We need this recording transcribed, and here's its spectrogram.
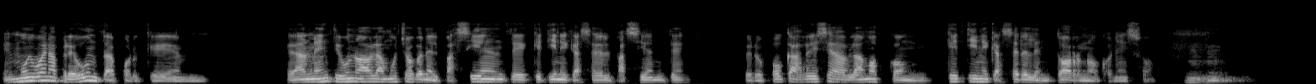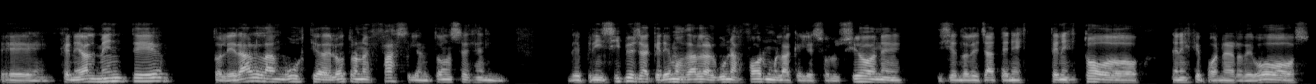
Es muy buena pregunta porque generalmente uno habla mucho con el paciente, qué tiene que hacer el paciente, pero pocas veces hablamos con qué tiene que hacer el entorno con eso. Eh, generalmente tolerar la angustia del otro no es fácil, entonces de principio ya queremos darle alguna fórmula que le solucione, diciéndole ya tenés, tenés todo, tenés que poner de voz.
